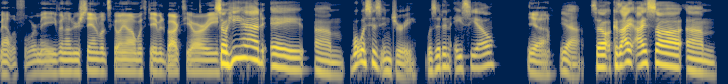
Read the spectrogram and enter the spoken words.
Matt LaFleur may even understand what's going on with David Bakhtiari. So he had a um, what was his injury? Was it an ACL? Yeah. Yeah. So because I I saw um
